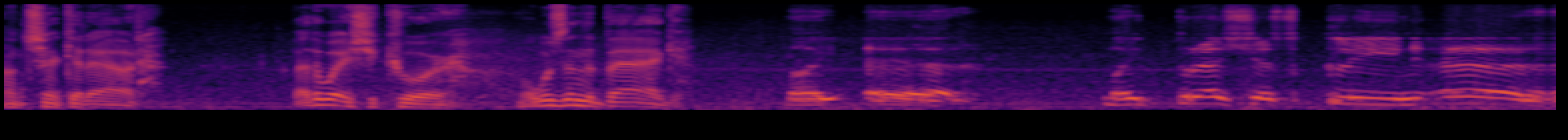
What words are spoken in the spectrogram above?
I'll check it out. By the way, Shakur, what was in the bag? My air. My precious clean air.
